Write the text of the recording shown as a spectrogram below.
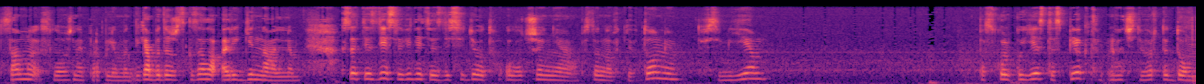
самые сложные проблемы. Я бы даже сказала оригинальным. Кстати, здесь, видите, здесь идет улучшение обстановки в доме, в семье, поскольку есть аспект на четвертый дом.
